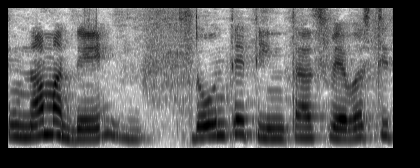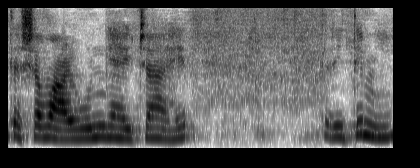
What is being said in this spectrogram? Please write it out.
उन्हामध्ये दोन ते तीन तास व्यवस्थित अशा वाळवून घ्यायच्या आहेत. तर इथे मी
